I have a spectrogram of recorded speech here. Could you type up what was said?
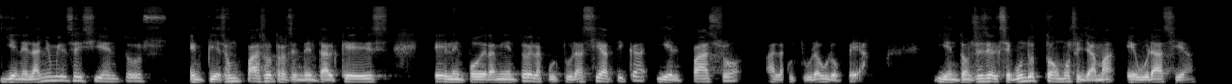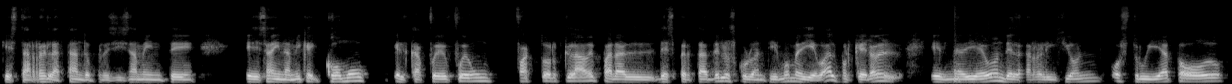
y en el año 1600 empieza un paso trascendental que es el empoderamiento de la cultura asiática y el paso a la cultura europea. Y entonces el segundo tomo se llama Eurasia, que está relatando precisamente esa dinámica y cómo el café fue un factor clave para el despertar del oscurantismo medieval, porque era el, medievo donde la religión obstruía todo.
